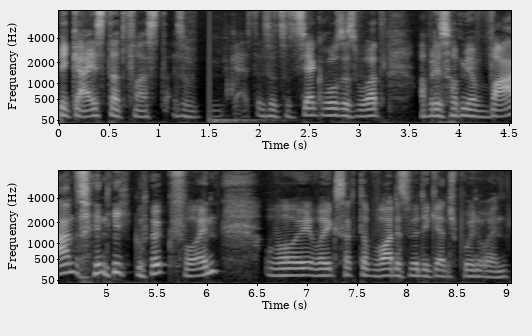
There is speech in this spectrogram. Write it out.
begeistert fast. Also begeistert ist jetzt ein sehr großes Wort, aber das hat mir wahnsinnig gut gefallen, wo ich, wo ich gesagt habe, wow, das würde ich gern spielen wollen.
